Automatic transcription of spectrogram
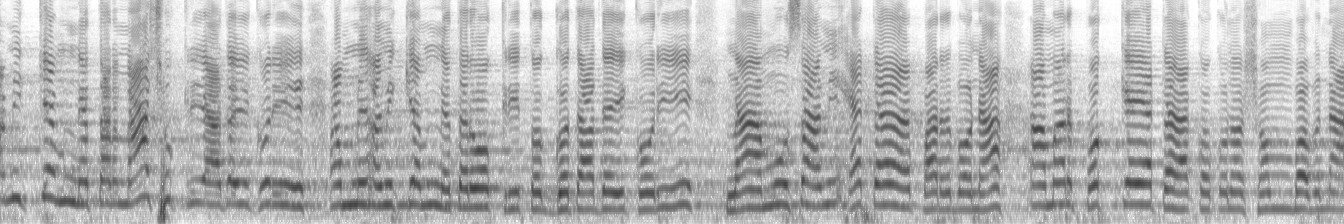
আমি কেমনে তার না শুক্রিয়া আদায় করি, আমি আমি কেমনে তার অকৃতজ্ঞতা আদায় করি? না, মুসা, আমি এটা পারব না, আমার পক্ষে এটা কখনো সম্ভব না।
